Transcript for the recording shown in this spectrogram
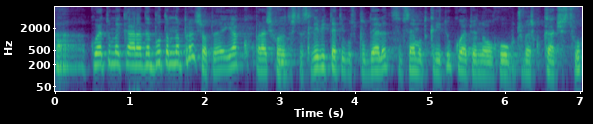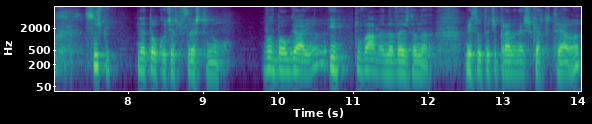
а, което ме кара да бутам напред, защото е яко. Правиш хората щастливи, те ти го споделят съвсем открито, което е много хубаво човешко качество. Също не толкова често срещано в България и това ме навежда на мисълта, че правим нещо както трябва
